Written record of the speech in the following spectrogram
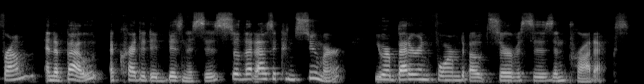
from and about accredited businesses so that as a consumer, you are better informed about services and products.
